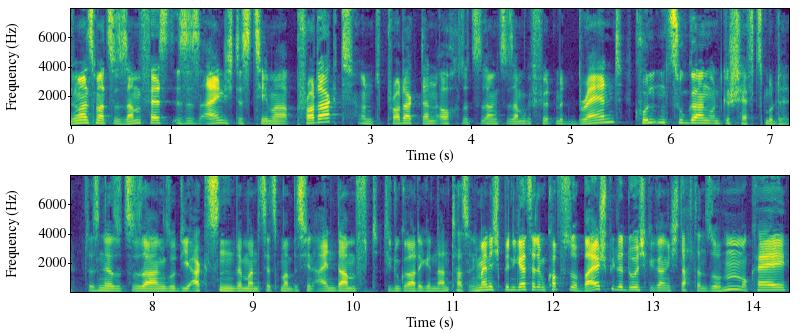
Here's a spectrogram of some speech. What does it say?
wenn man es mal zusammenfasst, ist es eigentlich das Thema Product und Product dann auch sozusagen zusammengeführt mit Brand, Kundenzugang und Geschäftsmodell. Das sind ja sozusagen so die Achsen, wenn man es jetzt mal ein bisschen eindampft, die du gerade genannt hast. Und ich meine, ich bin die ganze Zeit im Kopf so Beispiele durchgegangen. Ich dachte dann so, hm, okay,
